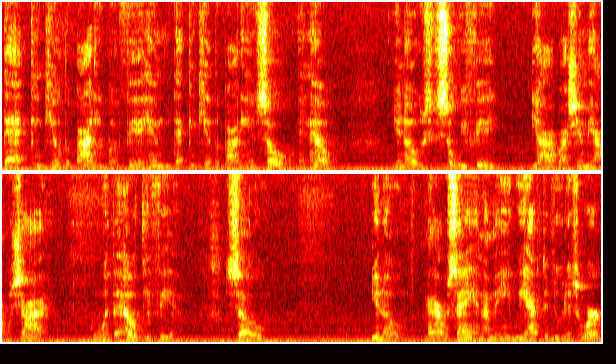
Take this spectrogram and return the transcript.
that can kill the body, but fear him that can kill the body and soul and hell. You know, so we fear Yahweh Shem Yahweh Shai with a healthy fear. So, you know, like I was saying, I mean, we have to do this work.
